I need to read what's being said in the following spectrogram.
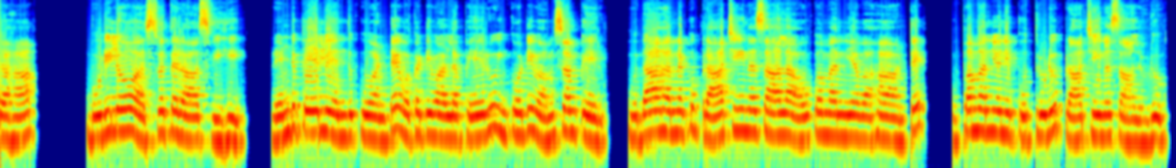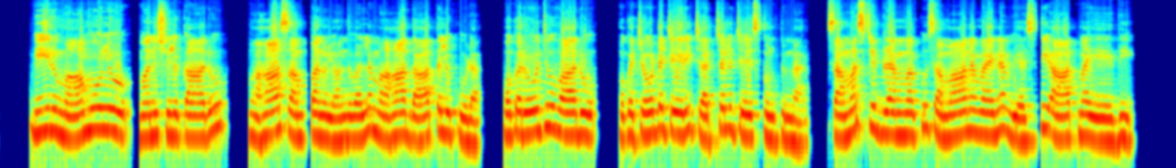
బుడిలో అశ్వతరాస్విహి రెండు పేర్లు ఎందుకు అంటే ఒకటి వాళ్ళ పేరు ఇంకోటి వంశం పేరు. ఉదాహరణకు ప్రాచీనశాల ఔపమన్యవ అంటే ఉపమన్యుని పుత్రుడు ప్రాచీనశాలుడు. వీరు మామూలు మనుషులు కారు మహాసంపన్నులు. అందువల్ల మహాదాతలు కూడా. ఒకరోజు వారు ఒక చోట చేరి చర్చలు చేసుకుంటున్నారు. సమష్టి బ్రహ్మకు సమానమైన వ్యష్టి ఆత్మ ఏది?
